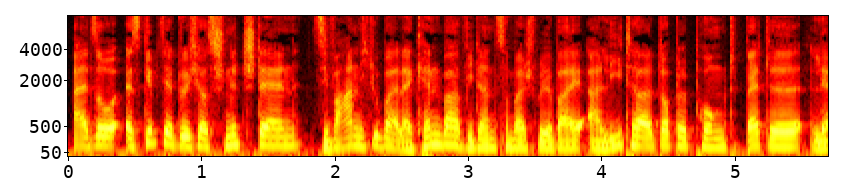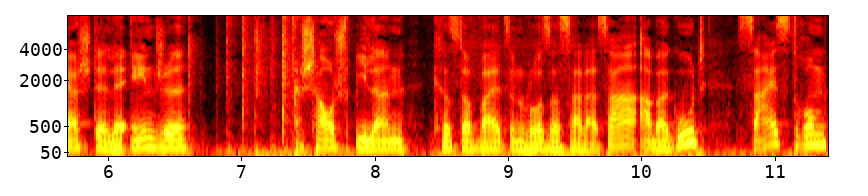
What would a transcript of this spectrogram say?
Also es gibt ja durchaus Schnittstellen, sie waren nicht überall erkennbar, wie dann zum Beispiel bei Alita Doppelpunkt Battle Leerstelle Angel Schauspielern Christoph Walz und Rosa Salazar. Aber gut, sei es drum.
